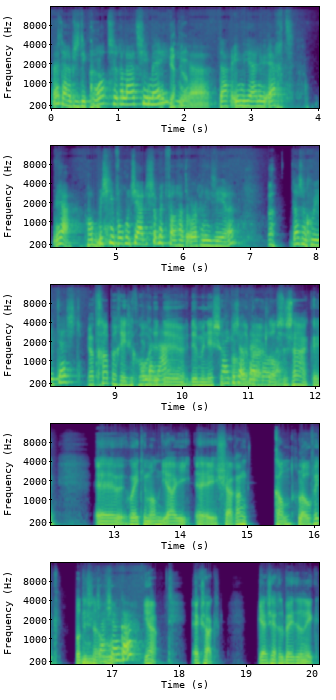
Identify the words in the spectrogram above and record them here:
Hè, daar hebben ze die Quad-relatie mee. Ja. Die, eh, daar India nu echt, ja, hoop misschien volgend jaar de summit van gaat organiseren. Ah. Dat is een goede test. Ja, het grappige is, ik hoorde de, de minister van de Buitenlandse Zaken. Eh, hoe heet die man? Ja, eh Sharankan, geloof ik. Wat is dat? Hoe- Shashankar? Ja, exact. Jij zegt het beter dan ik.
